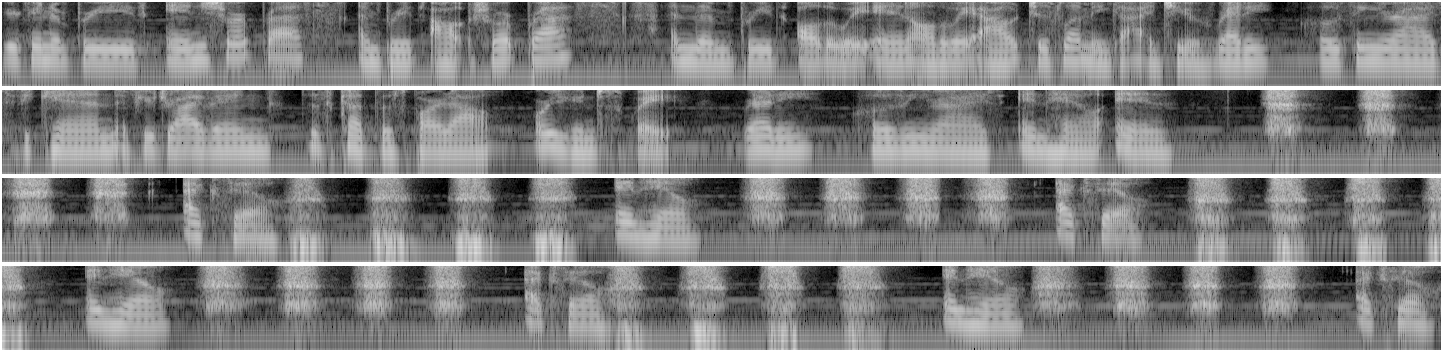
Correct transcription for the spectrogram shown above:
You're going to breathe in short breaths and breathe out short breaths and then breathe all the way in, all the way out. Just let me guide you. Ready? Closing your eyes if you can. If you're driving, just cut this part out or you can just wait. Ready? Closing your eyes. Inhale in. Exhale. Inhale. Exhale. Inhale. Exhale. Inhale. Exhale.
